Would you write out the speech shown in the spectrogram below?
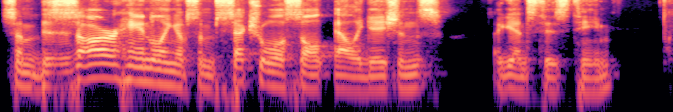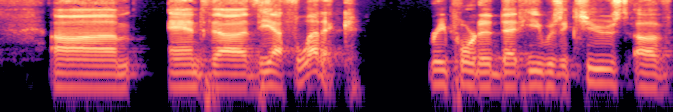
some bizarre handling of some sexual assault allegations against his team. Um, and the, the Athletic reported that he was accused of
